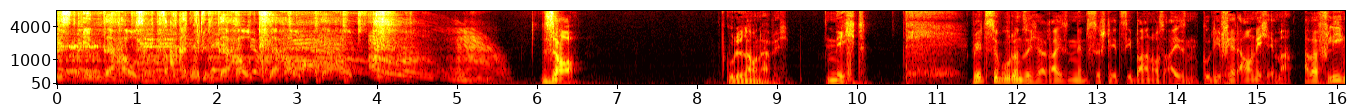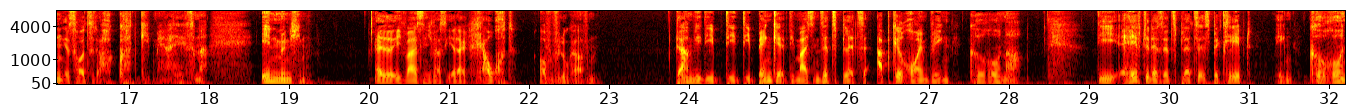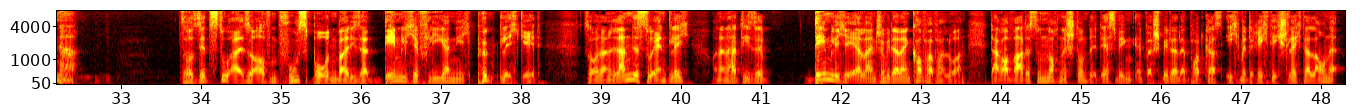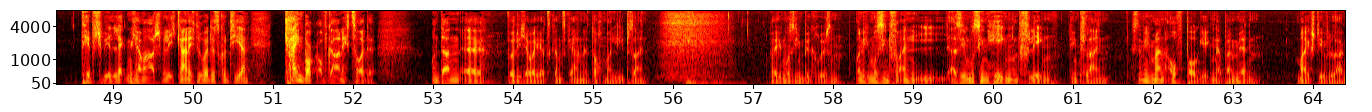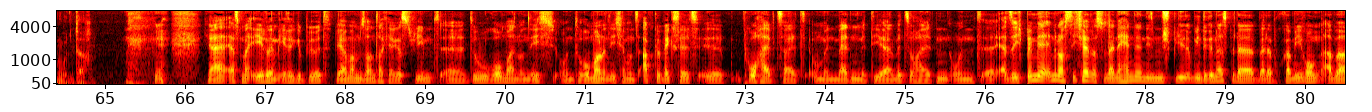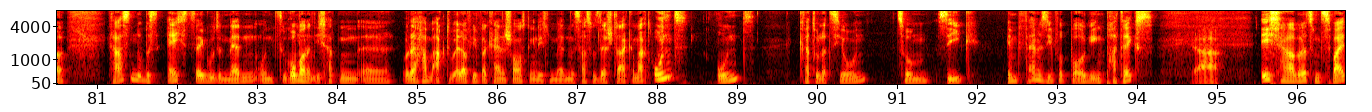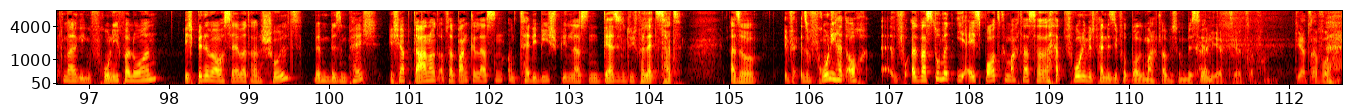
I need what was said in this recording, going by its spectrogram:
Ist in der Haus. In der Haut. Der Haut. Der Haut. So. Gute Laune habe ich. Nicht. Willst du gut und sicher reisen, nimmst du stets die Bahn aus Eisen. Gut, die fährt auch nicht immer. Aber Fliegen ist heutzutage. Oh Gott, gib mir jetzt mal. In München. Also ich weiß nicht, was ihr da raucht auf dem Flughafen. Da haben die die, die, die Bänke, die meisten Sitzplätze abgeräumt wegen Corona. Die Hälfte der Sitzplätze ist beklebt wegen Corona. So sitzt du also auf dem Fußboden, weil dieser dämliche Flieger nicht pünktlich geht. So, dann landest du endlich und dann hat diese dämliche Airline schon wieder deinen Koffer verloren. Darauf wartest du noch eine Stunde. Deswegen etwas später der Podcast, ich mit richtig schlechter Laune. Tippspiel, leck mich am Arsch, will ich gar nicht drüber diskutieren. Kein Bock auf gar nichts heute. Und dann äh, würde ich aber jetzt ganz gerne doch mal lieb sein. Weil ich muss ihn begrüßen. Und ich muss ihn vor allem, also ich muss ihn hegen und pflegen, den Kleinen. Das ist nämlich mein Aufbaugegner beim Madden. Mike Stiefelagen, guten Tag. Ja, erstmal Ehre im Ehre gebührt. Wir haben am Sonntag ja gestreamt, äh, du, Roman und ich. Und Roman und ich haben uns abgewechselt äh, pro Halbzeit, um in Madden mit dir mitzuhalten. Und äh, also ich bin mir immer noch sicher, dass du deine Hände in diesem Spiel irgendwie drin hast bei der, bei der Programmierung. Aber Carsten, du bist echt sehr gut in Madden. Und Roman und ich hatten äh, oder haben aktuell auf jeden Fall keine Chance gegen dich in Madden. Das hast du sehr stark gemacht. Und, und, Gratulation zum Sieg im Fantasy Football gegen Patex. Ja, Ich habe zum zweiten Mal gegen Froni verloren. Ich bin aber auch selber dran schuld, mit ein bisschen Pech. Ich habe Darnold auf der Bank gelassen und Teddy B spielen lassen, der sich natürlich verletzt hat. Also, also Froni hat auch, äh, was du mit EA Sports gemacht hast, hat Froni mit Fantasy Football gemacht, glaube ich, so ein ja bisschen. die hat's jetzt erfunden. Die hat's erfunden.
